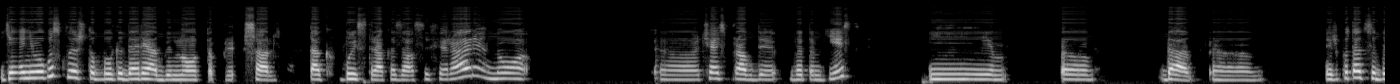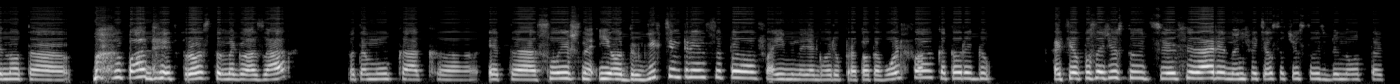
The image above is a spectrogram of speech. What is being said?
я не могу сказать, что благодаря Бинота Шарль так быстро оказался в Феррари, но э, часть правды в этом есть. И э, да, э, репутация Бинота падает просто на глазах, потому как э, это слышно и от других тим-принципов, а именно я говорю про Тота Вольфа, который хотел посочувствовать Феррари, но не хотел сочувствовать Бенотто,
